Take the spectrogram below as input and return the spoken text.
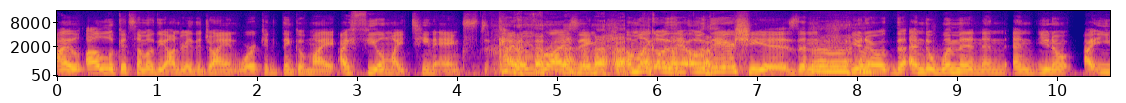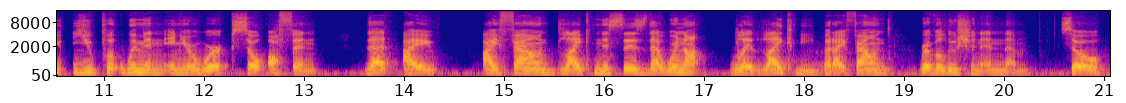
I'll, I'll look at some of the Andre the Giant work and think of my, I feel my teen angst kind of rising. I'm like, oh, there, oh, there she is, and you know, the and the women, and and you know, I, you you put women in your work so often that I I found likenesses that were not like me, but I found revolution in them. So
